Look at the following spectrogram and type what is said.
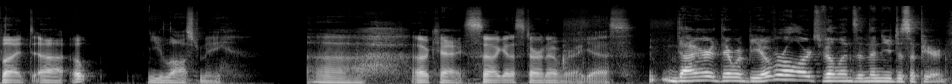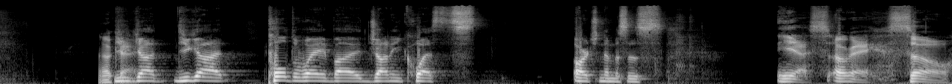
but uh, oh, you lost me. Uh, okay, so I got to start over, I guess. I heard there would be overall arch villains, and then you disappeared. Okay, You got you got pulled away by Jonny Quest's arch nemesis. yes, okay, so,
